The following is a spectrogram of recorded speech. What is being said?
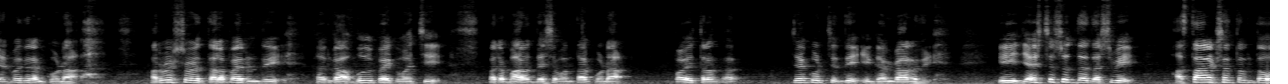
జన్మదినం కూడా. పరమేశ్వరుడి తలపై నుండి గంగా భూమిపైకి వచ్చి మన భారతదేశం అంతా కూడా పవిత్రంగా చేకూర్చింది ఈ గంగానది ఈ జ్యేష్ఠ శుద్ధ దశమి హస్త నక్షత్రంతో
